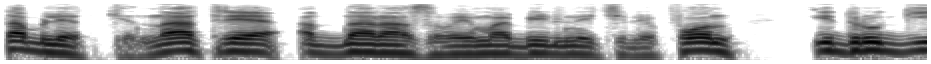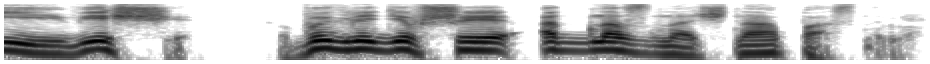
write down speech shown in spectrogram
таблетки натрия, одноразовый мобильный телефон и другие вещи, выглядевшие однозначно опасными.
